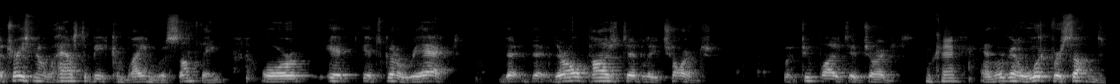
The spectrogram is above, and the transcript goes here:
a, trace mineral has to be combined with something, or it, it's going to react. They're, they're all positively charged with two positive charges. Okay. And they're going to look for something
